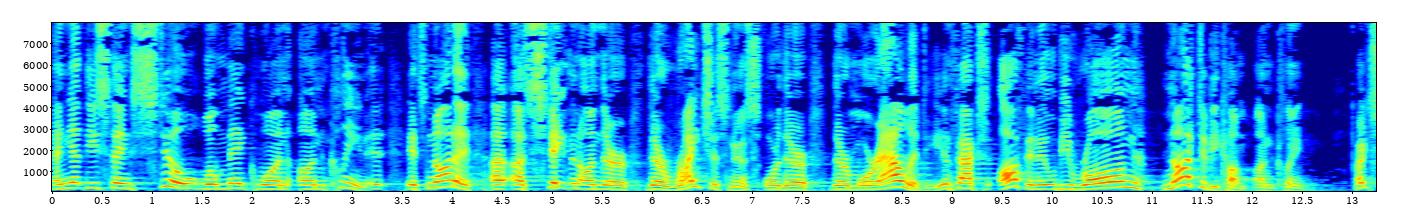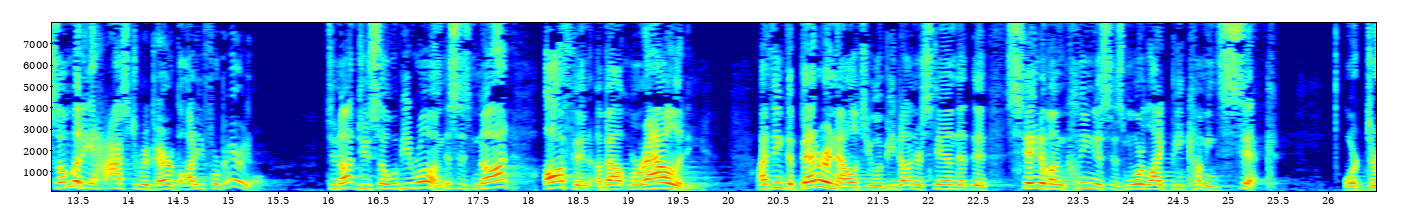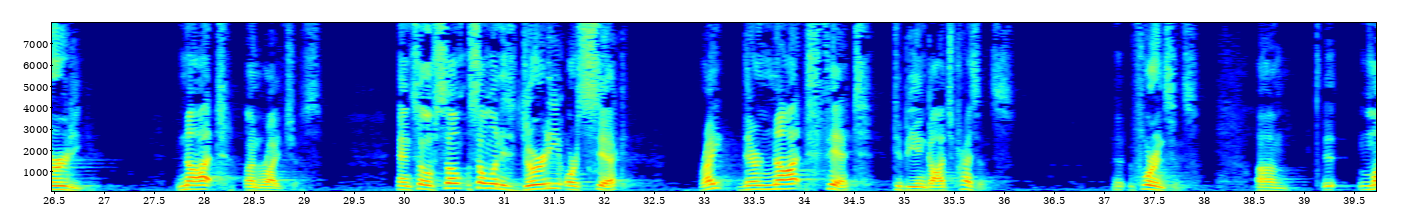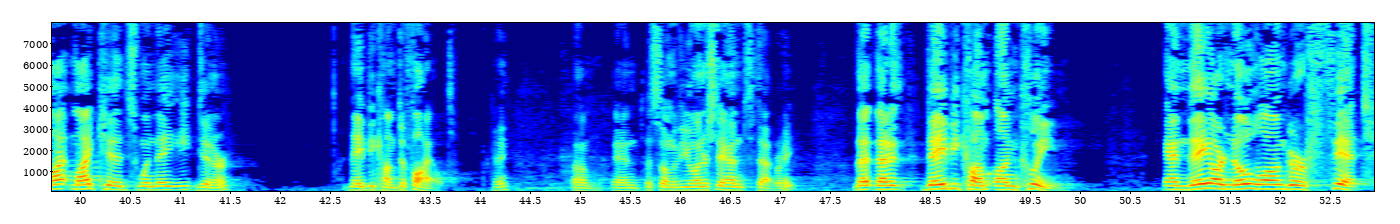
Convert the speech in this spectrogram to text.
And yet these things still will make one unclean. It, it's not a, a, a, statement on their, their righteousness or their, their morality. In fact, often it will be wrong not to become unclean. Right? Somebody has to prepare a body for burial. To not do so would be wrong. This is not often about morality. I think the better analogy would be to understand that the state of uncleanness is more like becoming sick or dirty, not unrighteous. And so if some, someone is dirty or sick, right, they're not fit to be in God's presence. For instance, um, my, my kids, when they eat dinner, they become defiled. Okay? Um, and some of you understand that, right? That, that is, they become unclean. And they are no longer fit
